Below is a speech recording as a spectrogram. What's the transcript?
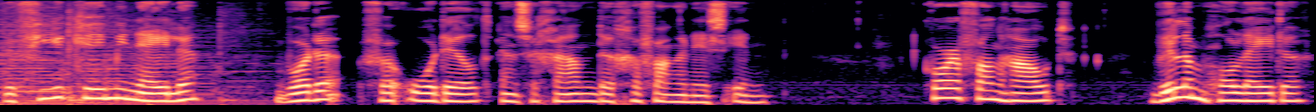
De vier criminelen worden veroordeeld en ze gaan de gevangenis in. Cor van Hout, Willem Holleder,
